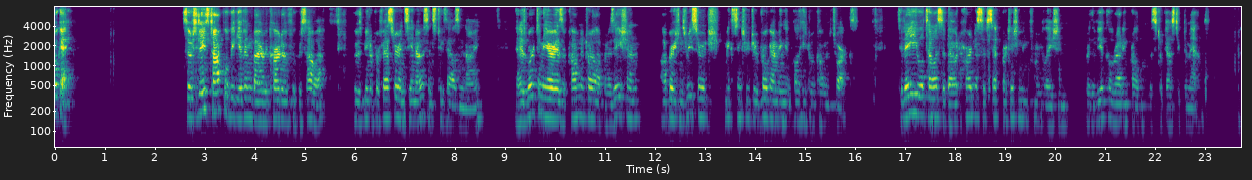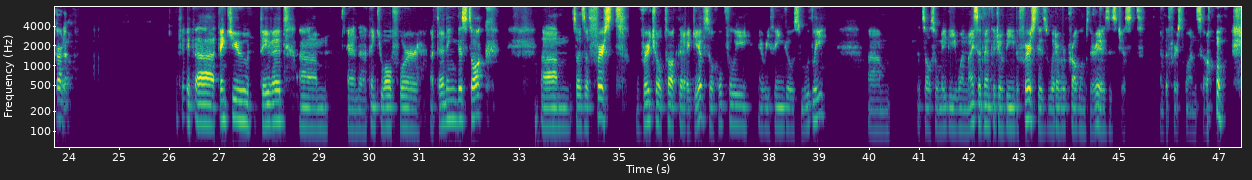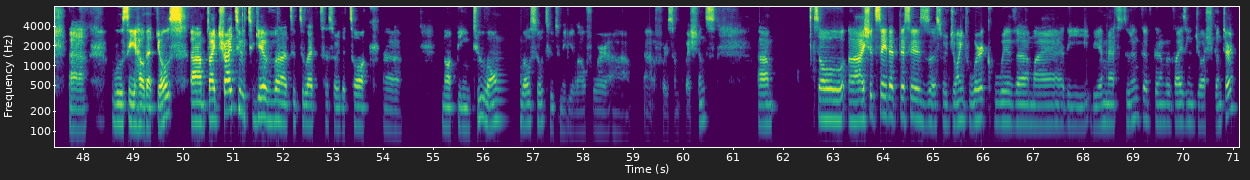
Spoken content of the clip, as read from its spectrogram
Okay. So today's talk will be given by Ricardo Fukasawa, who has been a professor in C&O since 2009 and has worked in the areas of combinatorial optimization, operations research, mixed integer programming, and polyhedral combinatorics. Today he will tell us about hardness of set partitioning formulation for the vehicle routing problem with stochastic demand. Ricardo. Okay, uh, thank you, David. Um, and uh, thank you all for attending this talk. Um, so it's the first virtual talk that I give, so hopefully everything goes smoothly. Um, that's also maybe one nice advantage of being the first is whatever problems there is, is just the first one. So uh, we'll see how that goes. Um, so I try to to give uh, to to let uh, sorry the talk uh, not being too long, also to to maybe allow for uh, for some questions. Um, so uh, I should say that this is uh, sort of joint work with uh, my the the MMath student that, that I'm advising, Josh Gunter,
